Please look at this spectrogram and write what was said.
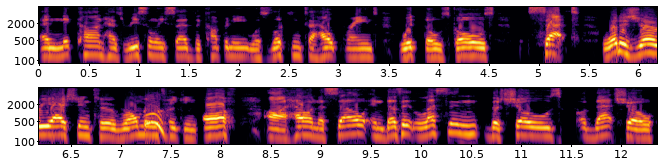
And Nick Khan has recently said the company was looking to help Reigns with those goals. Set. What is your reaction to Roman Whew. taking off uh, Hell in a Cell, and does it lessen the shows of that show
